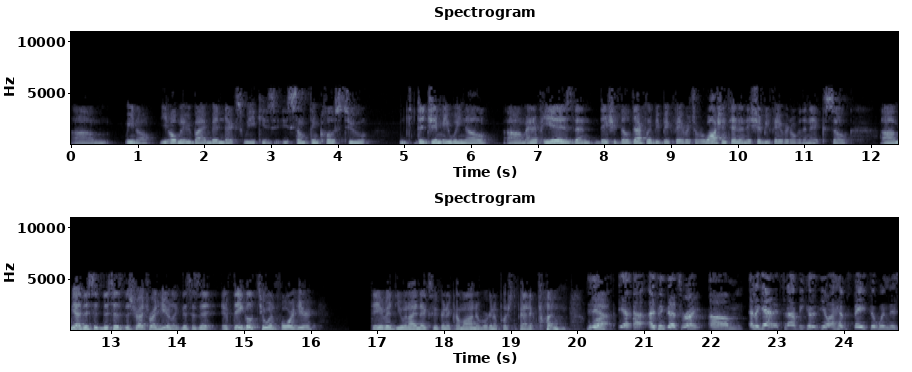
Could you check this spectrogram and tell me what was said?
um, you know, you hope maybe by mid next week he's he's something close to the Jimmy we know. Um, and if he is, then they should they'll definitely be big favorites over Washington, and they should be favored over the Knicks. So, um, yeah, this is this is the stretch right here. Like this is it. If they go two and four here, David, you and I next week are gonna come on and we're gonna push the panic button. But, Yeah, yeah, I think that's right. Um, and again, it's not because you know I have faith that when this,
